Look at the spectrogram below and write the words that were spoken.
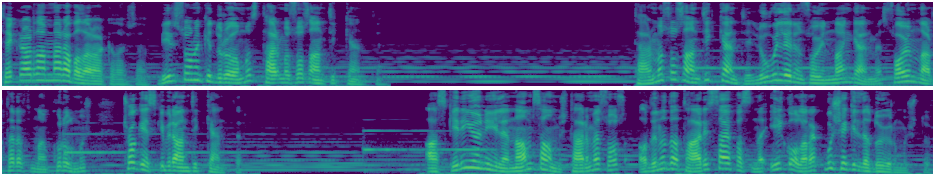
Tekrardan merhabalar arkadaşlar. Bir sonraki durağımız Termosos Antik Kenti. Termosos Antik Kenti, Luvilerin soyundan gelme, soyunlar tarafından kurulmuş çok eski bir antik kenttir. Askeri yönüyle nam salmış Termesos, adını da tarih sayfasında ilk olarak bu şekilde duyurmuştur.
